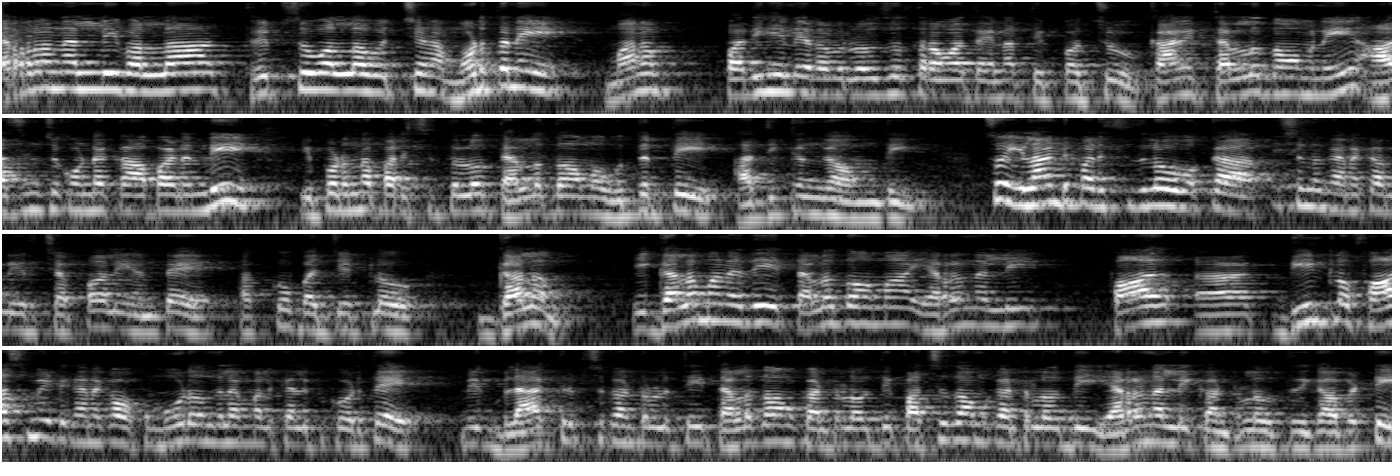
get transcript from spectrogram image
ఎర్రనల్లి వల్ల త్రిప్స్ వల్ల వచ్చిన ముడతని మనం పదిహేను ఇరవై రోజుల తర్వాత అయినా తిప్పొచ్చు. కానీ తెల్లదోమని ఆశించకుండా కాపాడండి. ఇప్పుడున్న పరిస్థితుల్లో తెల్లదోమ ఉధృతి అధికంగా ఉంది. సో ఇలాంటి పరిస్థితిలో ఒక విషయం కనుక మీరు చెప్పాలి అంటే తక్కువ బడ్జెట్లో గలం. ఈ గలం అనేది తెల్లదోమ ఎర్రనల్లి ఫా దీంట్లో ఫాస్మేట్ కనుక ఒక మూడు వందల ఎంఎల్ కలిపి కొడితే మీకు బ్లాక్ ట్రిప్స్ కంట్రోల్ అవుతుంది తెల్లదోమ కంట్రోల్ అవుతుంది పచ్చదోమ కంట్రోల్ అవుతుంది ఎర్రనల్లి కంట్రోల్ అవుతుంది కాబట్టి.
